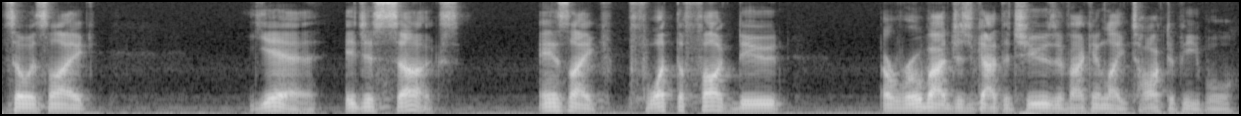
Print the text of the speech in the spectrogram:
So it's like, yeah, it just sucks. And it's like, what the fuck, dude? A robot just got to choose if I can like talk to people.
